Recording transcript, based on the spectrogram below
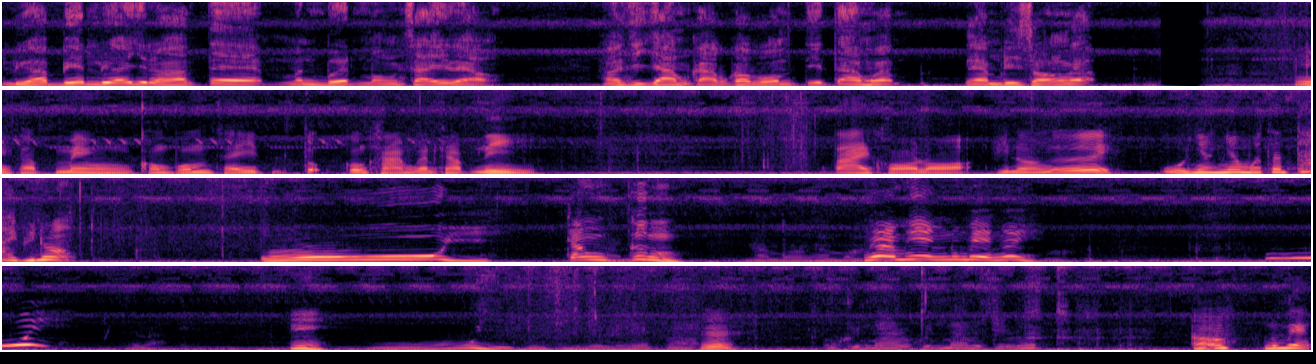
เหลือเบ็ดเหลืออยู่แล้วครับ แต่มันเบิดหมองใส่แล้วเอาสิย่ำกลับครับผมติดตามครับแต้มที่สองแล้วนี่ครับ แม่งของผมใส่โต๊ะกงขามกันครับ นี่ ใต้คอรอพี่น้องเอ้ยโอ้ยยังยังมาท่านใต้พี่น้องโอ้ยจังกึ่งงามบ่งามบ่งามแห้งนุ่มแห้งเอ้ยโอ้ยโอ้ยดูสิเนี่ยเนี่ยป้าอืมเอาขึ้นมาเอาขึ้นมามันสิรุด เอาเอานุ่มแห้ง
